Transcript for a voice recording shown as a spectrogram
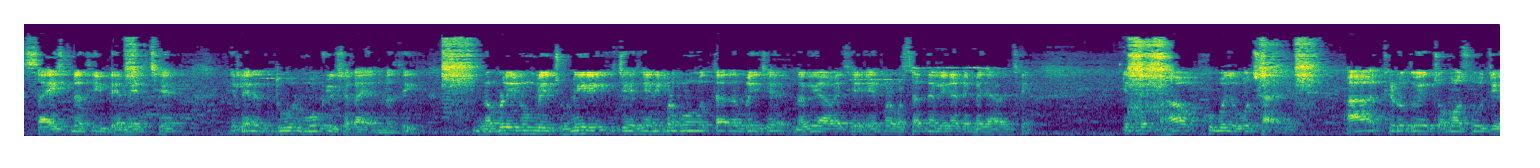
સાઇઝ નથી ડેમેજ છે, એટલે દૂર મોકલી શકાય એમ નથી. નબળી ડુંગળી જૂની જે છે, એની પણ ગુણવત્તા નબળી છે. નવી આવે છે, એ પણ વરસાદને લઈને ડેમેજ આવે છે. એટલે ભાવ ખૂબ જ ઓછા છે આ ખેડૂતોએ ચોમાસું જે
